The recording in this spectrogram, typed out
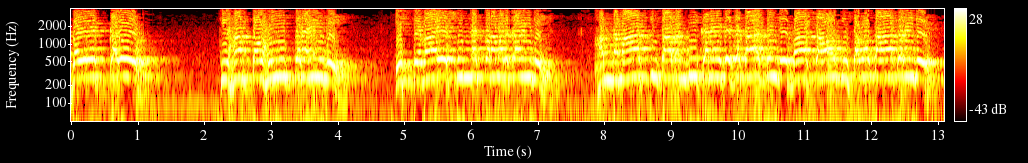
بیت کرو کہ ہم توحید پر رہیں گے۔ اتباع سنت پر عمل کریں گے۔ ہم نماز کی پابندی کریں گے، زکات دیں گے، بادشاہوں کی سموتا کریں گے۔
